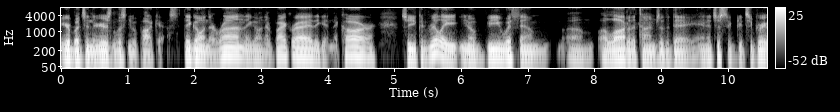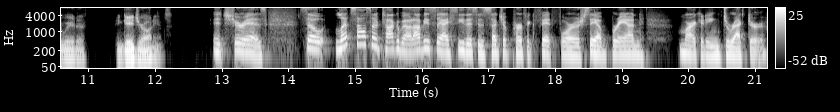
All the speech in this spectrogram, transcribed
earbuds in their ears and listen to a podcast. They go on their run, they go on their bike ride, they get in the car. So you can really, you know, be with them um, a lot of the times of the day, and it's just a, it's a great way to engage your audience. It sure is. So let's also talk about. Obviously, I see this as such a perfect fit for, say, a brand marketing director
